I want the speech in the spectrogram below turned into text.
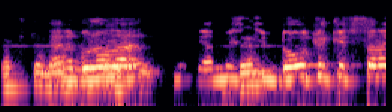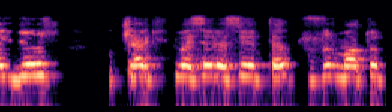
vakit olarak Yani buralar yani biz Ben- Doğu Türkistan'a gidiyoruz. Bu Kerkük meselesi, te, Susur Matut,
